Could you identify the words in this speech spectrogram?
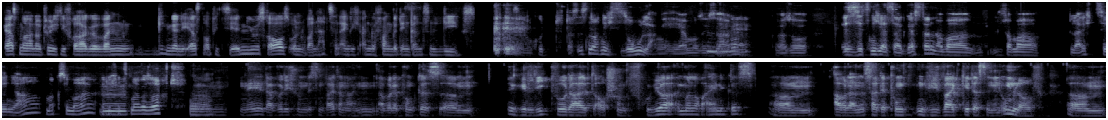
erstmal natürlich die Frage, wann gingen denn die ersten offiziellen News raus und wann hat es denn eigentlich angefangen mit den ganzen Leaks? Gut, das ist noch nicht so lange her, muss ich sagen. Okay. Also es ist jetzt nicht erst seit gestern, aber ich sag mal, vielleicht zehn Jahre maximal, hätte mhm. ich jetzt mal gesagt. Ähm, nee, da würde ich schon ein bisschen weiter nach hinten. Aber der Punkt ist, ähm, geleakt wurde halt auch schon früher immer noch einiges. Ähm, aber dann ist halt der Punkt, inwieweit geht das in den Umlauf? Ähm,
